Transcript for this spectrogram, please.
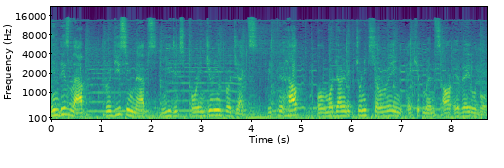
In this lab, producing maps needed for engineering projects with the help of modern electronic surveying equipments are available.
